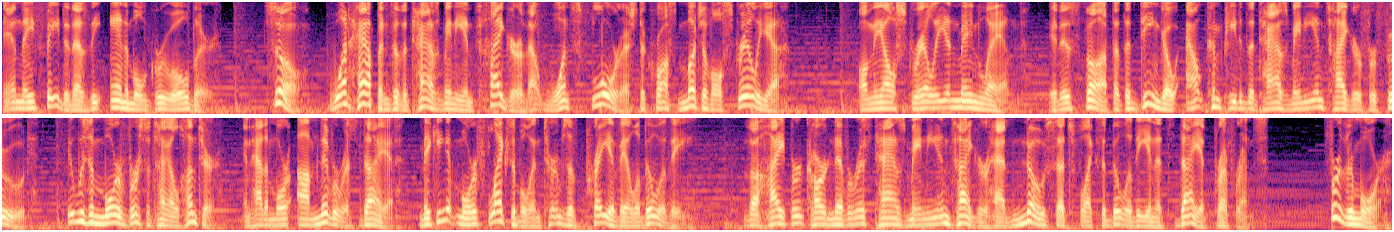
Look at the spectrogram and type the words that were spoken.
and they faded as the animal grew older. So, what happened to the Tasmanian tiger that once flourished across much of Australia? On the Australian mainland, it is thought that the dingo outcompeted the Tasmanian tiger for food. It was a more versatile hunter and had a more omnivorous diet, making it more flexible in terms of prey availability. The hyper-carnivorous Tasmanian tiger had no such flexibility in its diet preference. Furthermore,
